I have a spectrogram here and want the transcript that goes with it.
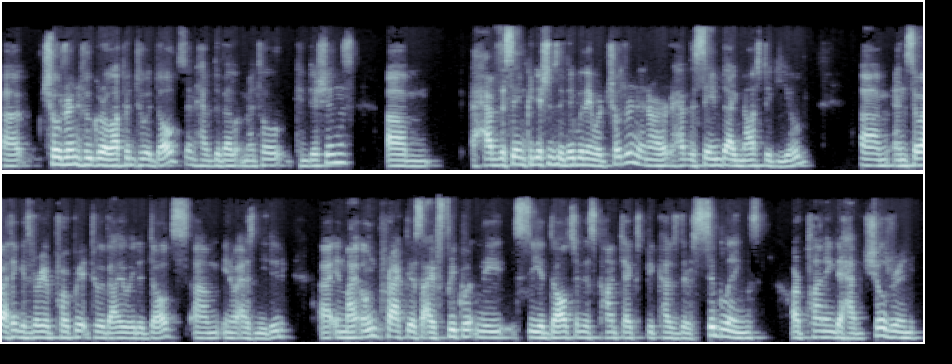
uh, children who grow up into adults and have developmental conditions um, have the same conditions they did when they were children and are have the same diagnostic yield. Um, and so I think it's very appropriate to evaluate adults, um, you know, as needed. Uh, in my own practice, I frequently see adults in this context because their siblings are planning to have children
